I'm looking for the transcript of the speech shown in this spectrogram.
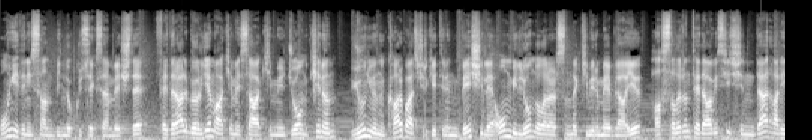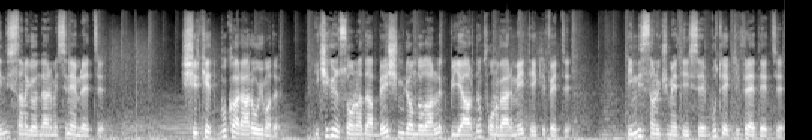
17 Nisan 1985'te Federal Bölge Mahkemesi hakimi John Kinnan, Union Carbide şirketinin 5 ile 10 milyon dolar arasındaki bir meblağı hastaların tedavisi için derhal Hindistan'a göndermesini emretti. Şirket bu karara uymadı. İki gün sonra da 5 milyon dolarlık bir yardım fonu vermeyi teklif etti. Hindistan hükümeti ise bu teklifi reddetti.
